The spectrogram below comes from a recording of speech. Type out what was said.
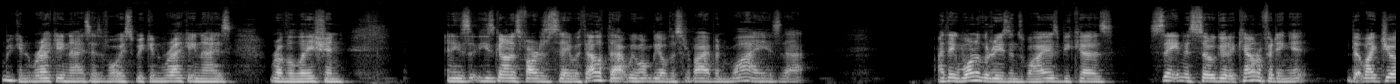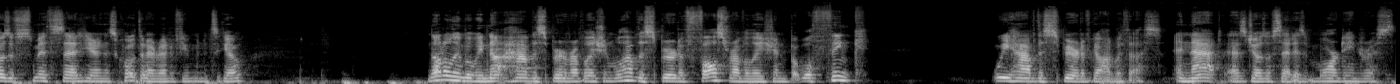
We can recognize His voice. We can recognize revelation. And he's, he's gone as far as to say, without that, we won't be able to survive. And why is that? I think one of the reasons why is because Satan is so good at counterfeiting it that, like Joseph Smith said here in this quote that I read a few minutes ago, not only will we not have the spirit of revelation, we'll have the spirit of false revelation, but we'll think we have the spirit of God with us. And that, as Joseph said, is more dangerous.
